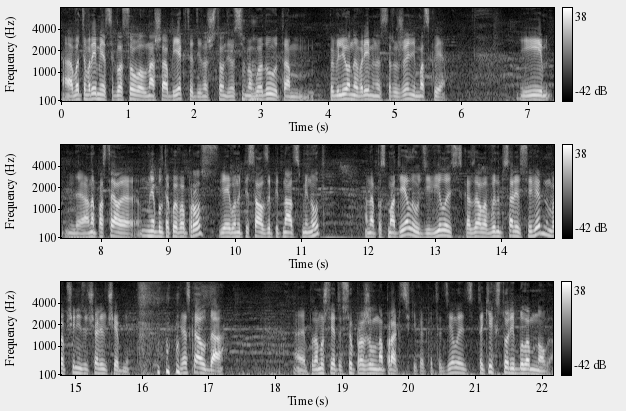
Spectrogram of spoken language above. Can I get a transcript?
А в это время я согласовывал наши объекты в 96-97 mm-hmm. году, там павильоны временных сооружений в Москве. И она поставила... У меня был такой вопрос, я его написал за 15 минут – она посмотрела, удивилась, сказала, вы написали все верно, вы вообще не изучали учебник. Я сказал, да. Э, потому что я это все прожил на практике, как это делается. Таких историй было много.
